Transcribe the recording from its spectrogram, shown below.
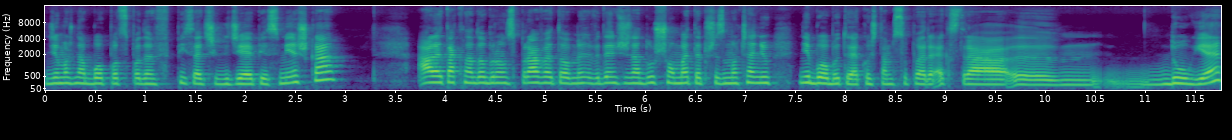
gdzie można było pod spodem wpisać, gdzie pies mieszka ale tak na dobrą sprawę to my, wydaje mi się, że na dłuższą metę przy zmoczeniu nie byłoby to jakoś tam super ekstra długie.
